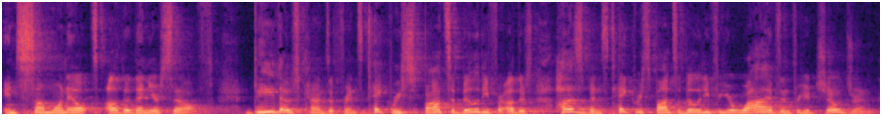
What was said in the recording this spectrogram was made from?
in someone else other than yourself. Be those kinds of friends. Take responsibility for others. Husbands, take responsibility for your wives and for your children.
